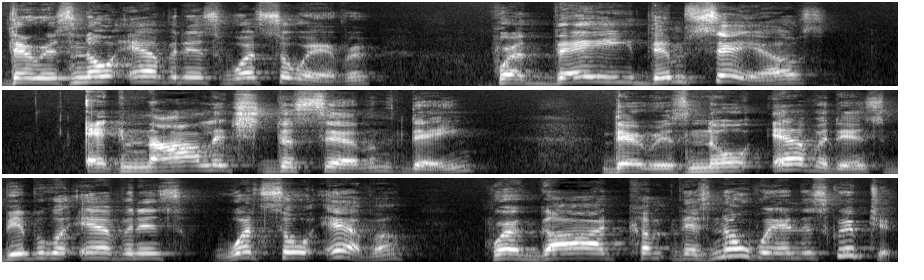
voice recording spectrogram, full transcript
there is no evidence whatsoever where they themselves acknowledged the seventh day. There is no evidence, biblical evidence whatsoever, where God, com- there's nowhere in the scripture,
